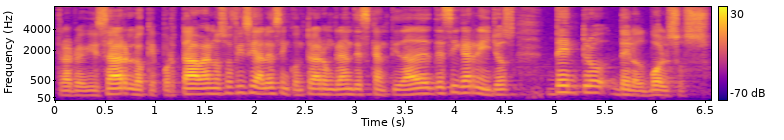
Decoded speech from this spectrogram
Tras revisar lo que portaban los oficiales, encontraron grandes cantidades de cigarrillos dentro de los bolsos.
